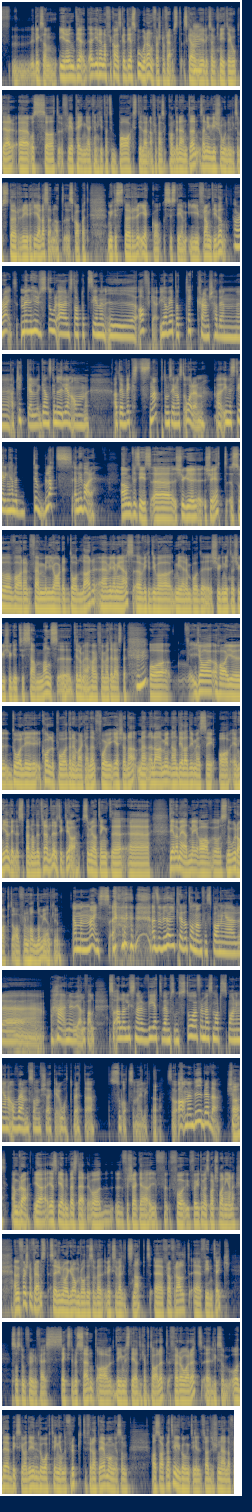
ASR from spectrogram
liksom, i, den, i den afrikanska diasporan först och främst ska de Mm. ju liksom knyta ihop där eh, och så att fler pengar kan hitta tillbaks till den afrikanska kontinenten. Sen är visionen liksom större i det hela sen att skapa ett mycket större ekosystem i framtiden. All right. Men hur stor är startup-scenen i Afrika? Jag vet att Techcrunch hade en eh, artikel ganska nyligen om att det har växt snabbt de senaste åren. Uh, investeringen hade dubblats, eller hur var det? Ja, precis. Eh, 2021 så var den 5 miljarder dollar, eh, vill jag minnas, eh, vilket ju var mer än både 2019 och 2020 tillsammans, eh, till och med, har jag för mig att jag läste. Och jag har ju dålig koll på den här marknaden, får jag erkänna, men Lamin han delade ju med sig av en hel del spännande trender tyckte jag, som jag tänkte eh, dela med mig av och sno rakt av från honom egentligen. Ja men nice. alltså vi har ju kreddat honom för spaningar eh, här nu i alla fall. Så alla lyssnare vet vem som står för de här smarta spaningarna och vem som försöker återberätta så gott som möjligt. Så ja, men vi är beredda. Ja, Shoot. ja, bra, jag, jag ska göra mitt bästa här och försöka få, få ut de här smarta spaningarna. Ja, men först och främst så är det några områden som vä- växer väldigt snabbt. Eh, framförallt eh, fintech som stod för ungefär 60 procent av det investerade kapitalet förra året. Eh, liksom, och det, Byggskrivan, det är ju en lågt hängande frukt för att det är många som har saknat tillgång till traditionella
